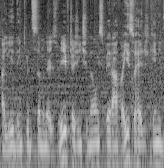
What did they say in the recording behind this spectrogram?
ali dentro de Summoner's Rift, a gente não esperava isso, o Red Kennedy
